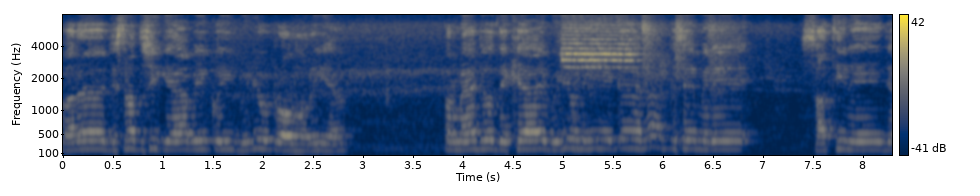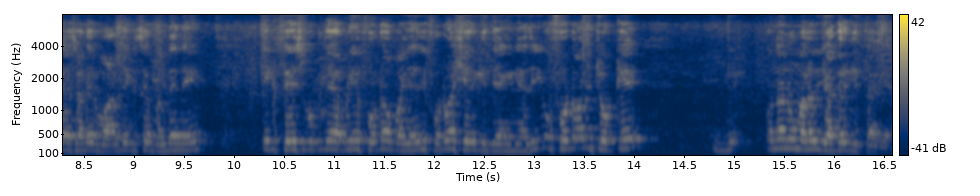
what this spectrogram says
ਪਰ ਜਿਸ ਤਰ੍ਹਾਂ ਤੁਸੀਂ ਕਿਹਾ ਵੀ ਕੋਈ ਵੀਡੀਓ ਟ੍ਰੋਲ ਹੋ ਰਹੀ ਹੈ, ਪਰ ਮੈਂ ਜਦੋਂ ਦੇਖਿਆ ਇਹ ਵੀਡੀਓ ਨਹੀਂ, ਇੱਕ ਹੈ ਨਾ, ਕਿਸੇ ਮੇਰੇ ਸਾਥੀ ਨੇ ਜਾਂ ਸਾਡੇ ਵਾਰਡ ਦੇ ਕਿਸੇ ਬੰਦੇ ਨੇ ਇੱਕ ਫੇਸਬੁੱਕ ਤੇ ਆਪਣੀਆਂ ਫੋਟੋਆਂ ਪਾਈਆਂ ਸੀ, ਫੋਟੋਆਂ ਸ਼ੇਅਰ ਕੀਤੀਆਂ ਗਈਆਂ ਸੀ, ਉਹ ਫੋਟੋਆਂ ਨੂੰ ਚੁੱਕ ਕੇ ਉਹਨਾਂ ਨੂੰ ਮਤਲਬ ਉਜਾਗਰ ਕੀਤਾ ਗਿਆ।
